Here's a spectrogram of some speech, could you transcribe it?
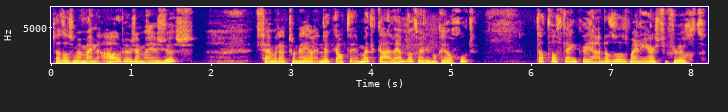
Dat was met mijn ouders en mijn zus. Zijn we daar toen heel. En ik had met KLM, dat weet ik nog heel goed. Dat was denk ik, ja, dat was mijn eerste vlucht.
